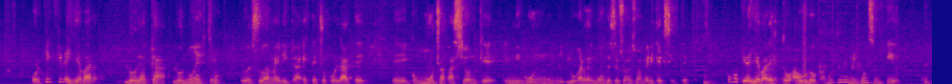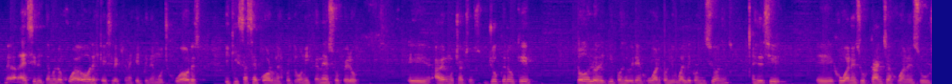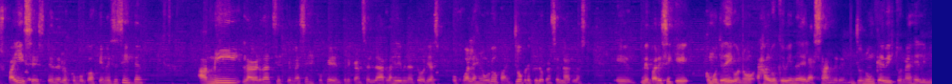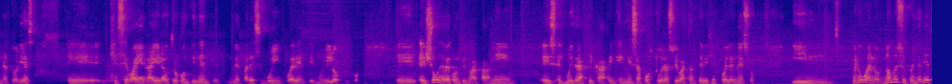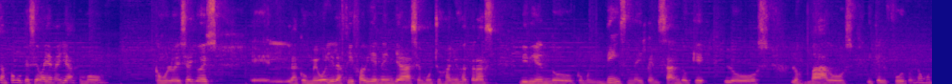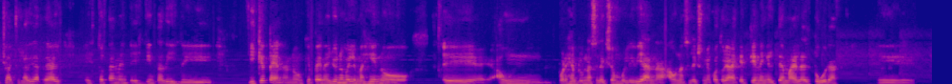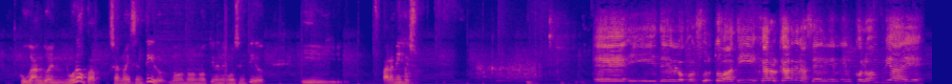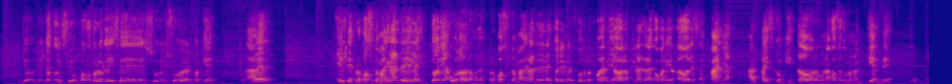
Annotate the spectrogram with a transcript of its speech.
¿Por qué quieres llevar lo de acá, lo nuestro, lo de Sudamérica, este chocolate eh, con mucha pasión que en ningún lugar del mundo, excepción en Sudamérica, existe. ¿Cómo quieres llevar esto a Europa? No tiene ningún sentido. Me van a decir el tema de los jugadores, que hay selecciones que tienen muchos jugadores y quizás Ecuador no es protagonista en eso, pero eh, a ver muchachos, yo creo que todos los equipos deberían jugar con igual de condiciones, es decir, eh, jugar en sus canchas, jugar en sus países, tener los convocados que necesiten, a mí, la verdad, si es que me haces escoger entre cancelar las eliminatorias o jugarlas en Europa, yo prefiero cancelarlas. Eh, me parece que, como te digo, ¿no? es algo que viene de la sangre. Yo nunca he visto unas eliminatorias eh, que se vayan a ir a otro continente. Me parece muy incoherente y muy ilógico. Eh, el show debe continuar. Para mí es, muy drástica en, en, esa postura. Soy bastante vieja escuela en eso. Y, pero bueno, no me sorprendería tampoco que se vayan allá, como, como lo decía yo, es eh, la Conmebol y la FIFA vienen ya hace muchos años atrás viviendo como en Disney, pensando que los, los magos y que el fútbol, no muchachos, la vida real es totalmente distinta a Disney y, qué pena, ¿no? Qué pena. Yo no me lo imagino eh, a un, por ejemplo, una selección boliviana, a una selección ecuatoriana que tienen el tema de la altura, eh, jugando en Europa. O sea, no hay sentido, no, no, no tiene ningún sentido. Y, para mí es eso. Eh, y te lo consulto a ti, Harold Cárdenas, en, Colombia. Eh, yo, coincido un poco con lo que dice Schubert, porque, a ver, el despropósito más grande de la historia, uno de los despropósitos más grandes de la historia en el fútbol fue haber llegado a la final de la Copa Libertadores a España, al país conquistador, una cosa que uno no entiende,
